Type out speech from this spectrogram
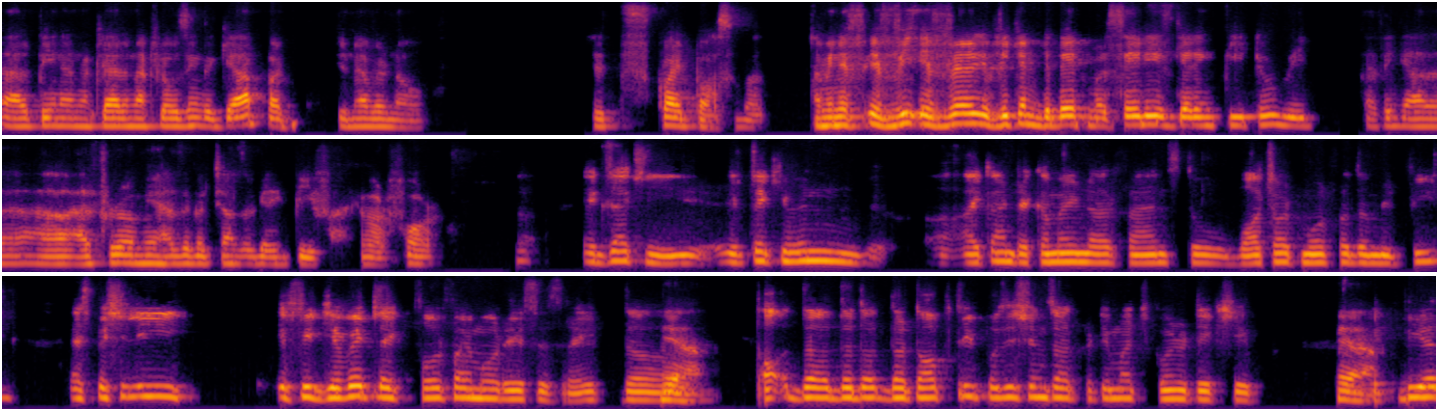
Alpine and McLaren are closing the gap, but you never know. It's quite possible. I mean, if if we if we if we can debate Mercedes getting P two, we I think uh, uh, Alfa Romeo has a good chance of getting P five or four. Exactly. It's like even uh, I can't recommend our fans to watch out more for the midfield, especially if we give it like four five more races, right? The yeah. The, the, the, the top three positions are pretty much going to take shape. Yeah. Like we are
